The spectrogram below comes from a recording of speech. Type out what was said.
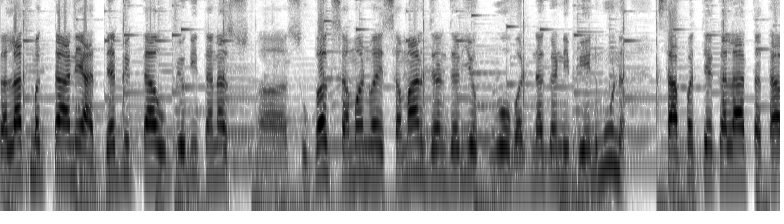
કલાત્મકતા અને આધ્યાત્મિકતા ઉપયોગિતાના સુભગ સમન્વય સમાન જળજળીયો કૂવો વડનગરની બેનમૂન સ્થાપત્ય કલા તથા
